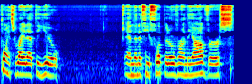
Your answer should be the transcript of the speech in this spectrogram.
points right at the U. And then if you flip it over on the obverse,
